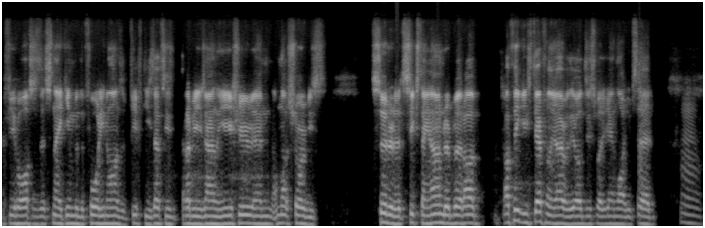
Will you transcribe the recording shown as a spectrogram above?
a few horses that sneak in with the 49s and 50s. That's his, that'll be his only issue. And I'm not sure if he's suited at 1600, but I I think he's definitely over the odds this weekend, like you've said. Mm.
